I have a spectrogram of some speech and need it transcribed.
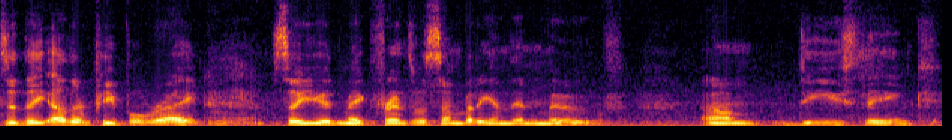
to the other people, right? Yeah. So you'd make friends with somebody and then move. Um, do you think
